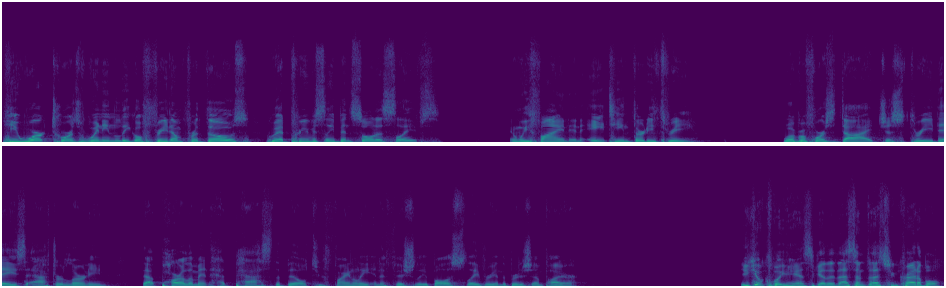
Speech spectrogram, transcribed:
He worked towards winning legal freedom for those who had previously been sold as slaves. And we find in 1833, Wilberforce died just three days after learning that Parliament had passed the bill to finally and officially abolish slavery in the British Empire. You can put your hands together. That's, that's incredible.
